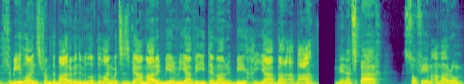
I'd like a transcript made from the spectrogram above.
three lines from the bottom in the middle of the line, which says Ve'amar Rabbi Yirmiyah ve'itemar Rabbi Hiya bar Abba. Menatzpach Sofim Amarum.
